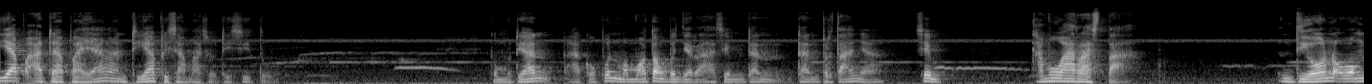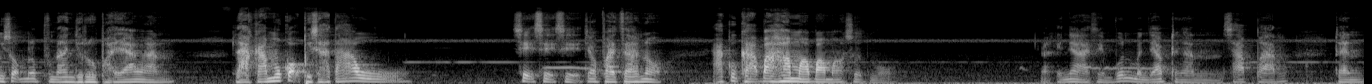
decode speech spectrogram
tiap ada bayangan dia bisa masuk di situ. Kemudian aku pun memotong penjara Hasim dan dan bertanya, Sim, kamu waras ta? Diono wong isok mlebu jero bayangan. Lah kamu kok bisa tahu? Sik sik sik, coba jano. Aku gak paham apa maksudmu. Akhirnya Hasim pun menjawab dengan sabar dan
